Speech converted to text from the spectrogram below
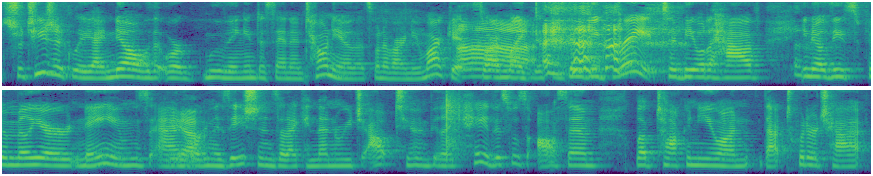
strategically, I know that we're moving into San Antonio. That's one of our new markets. So I'm like, this is going to be ah. great to be able to have, you know, these familiar names and yeah. organizations that I can then reach out to and be like, hey, this was awesome. Love talking to you on that Twitter chat.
